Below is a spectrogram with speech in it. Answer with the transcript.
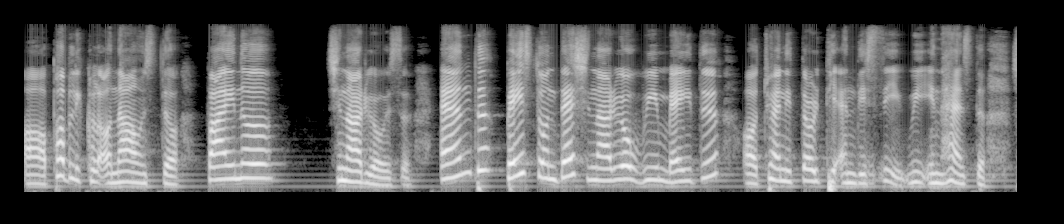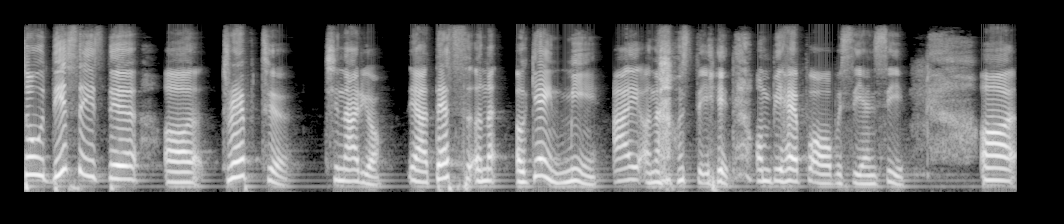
uh, publicly announced the final scenarios. And based on that scenario, we made uh, 2030 NDC, we enhanced. So this is the uh, draft scenario. Yeah, that's an, again me. I announced it on behalf of CNC. Uh,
